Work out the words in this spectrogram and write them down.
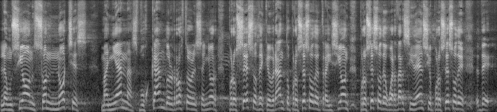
La unción son noches mañanas buscando el rostro del Señor, procesos de quebranto, procesos de traición, procesos de guardar silencio, procesos de,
